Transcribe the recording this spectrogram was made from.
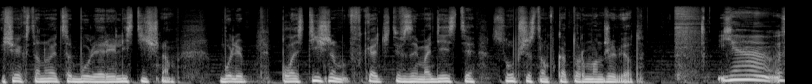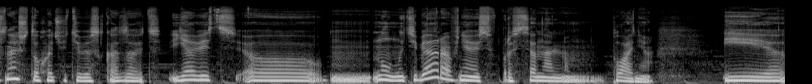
И человек становится более реалистичным, более пластичным в качестве взаимодействия с обществом, в котором он живет. Я, знаешь, что хочу тебе сказать? Я ведь, э, ну, на тебя равняюсь в профессиональном плане. И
